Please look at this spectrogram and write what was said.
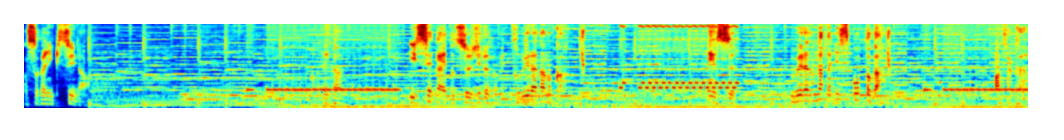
さすがにきついな。あれが異世界と通じる扉なのか。エース扉の中にスポットが。まさか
